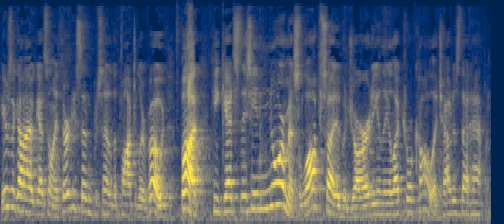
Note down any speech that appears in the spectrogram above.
Here's a guy who gets only 37% of the popular vote, but he gets this enormous lopsided majority in the Electoral College. How does that happen?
